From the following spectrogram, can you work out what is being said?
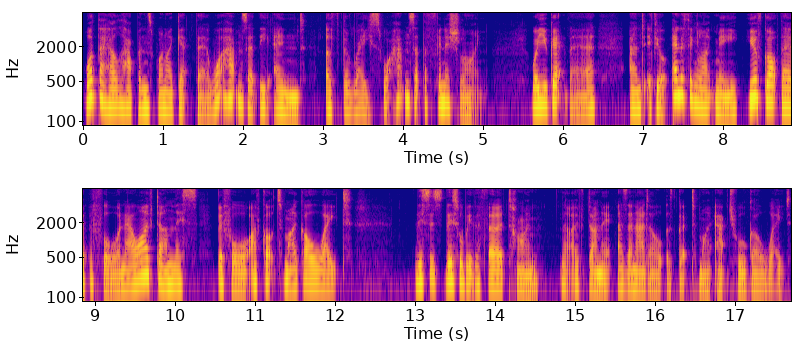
what the hell happens when I get there? What happens at the end of the race? What happens at the finish line? Where you get there, and if you're anything like me, you've got there before. Now, I've done this before. I've got to my goal weight. This is this will be the third time that I've done it as an adult has got to my actual goal weight.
